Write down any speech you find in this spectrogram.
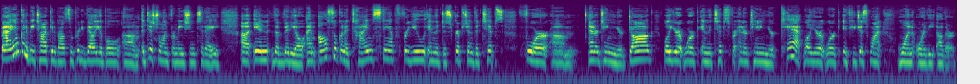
But I am going to be talking about some pretty valuable um, additional information today uh, in the video. I'm also going to timestamp for you in the description the tips for um, entertaining your dog while you're at work and the tips for entertaining your cat while you're at work if you just want one or the other.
